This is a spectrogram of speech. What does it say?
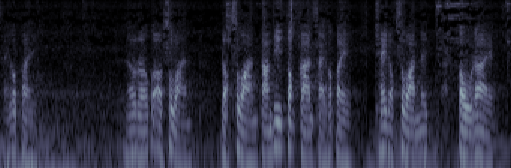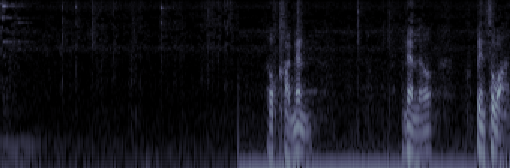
ใส่เข้าไป แล้วเราก็เอาสว่านดอกสว่านตามที่ต้องการใส่เข้าไป ใช้ดอกสว่านในโตได้เราขันแน่นแน่นแล้ว เป็นสว่าน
